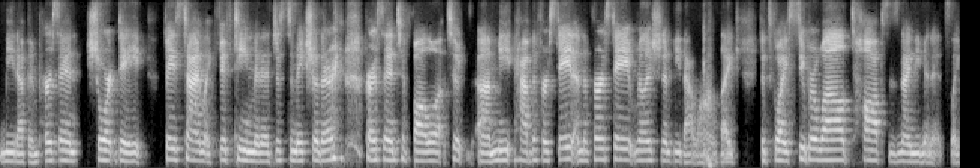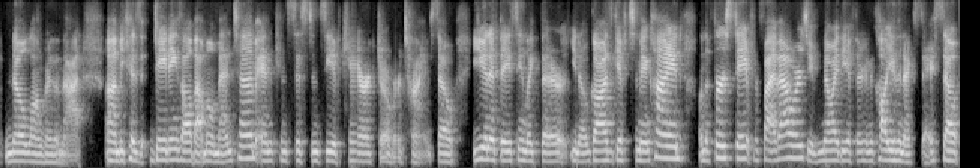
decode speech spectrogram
meet up in person, short date, FaceTime like 15 minutes just to make sure they're person to follow up to um, meet, have the first date. And the first date really shouldn't be that long. Like if it's going super well, tops is 90 minutes, like no longer than that. Um, because dating is all about momentum and consistency of character over time. So even if they seem like they're, you know, God's gift to mankind on the first date for five hours, you have no idea if they're going to call you the next day. So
